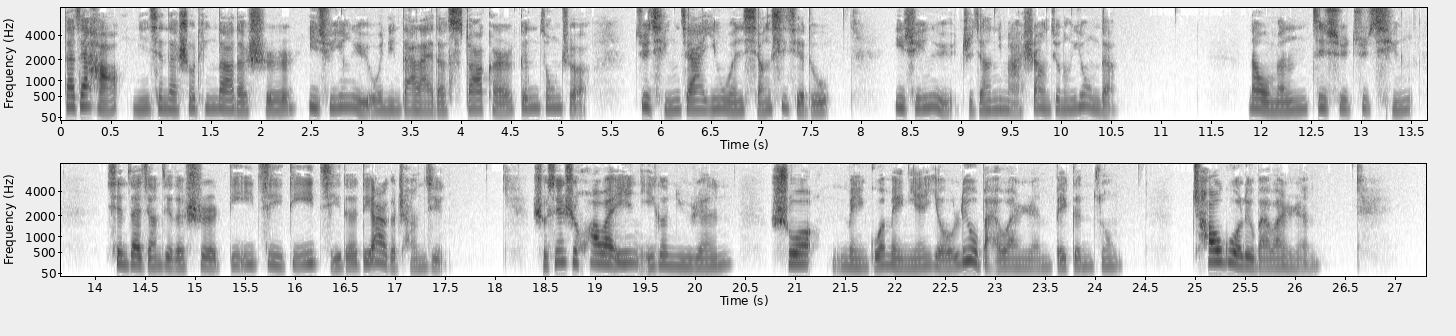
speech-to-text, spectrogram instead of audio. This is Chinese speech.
大家好，您现在收听到的是易趣英语为您带来的《Stalker 跟踪者》剧情加英文详细解读。易趣英语只教你马上就能用的。那我们继续剧情，现在讲解的是第一季第一集的第二个场景。首先是话外音，一个女人说，美国每年有六百万人被跟踪，超过六百万人。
